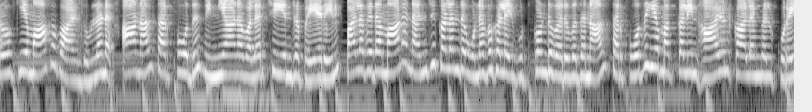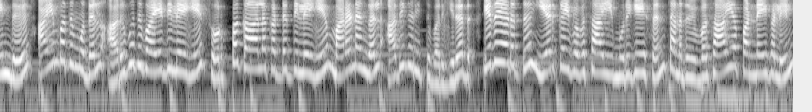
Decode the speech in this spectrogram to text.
ஆரோக்கியமாக வாழ்ந்துள்ளனர். ஆனால் தற்போது விஞ்ஞான வளர்ச்சி என்ற பெயரில் பலவிதமான நஞ்சு கலந்த உணவுகளை உட்கொண்டு வருவதனால் தற்போதைய மக்களின் ஆயுள் காலங்கள் குறைந்து ஐம்பது முதல் அறுபது வயதிலேயே சொற்ப காலகட்டத்திலேயே மரணங்கள் அதிகரித்து வருகிறது. இதையடுத்து இயற்கை விவசாயி முருகேசன் தனது விவசாய பண்ணைகளில்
